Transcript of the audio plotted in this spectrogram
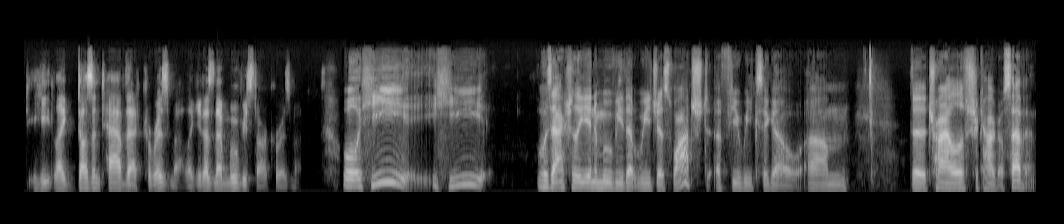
he like doesn't have that charisma. Like he doesn't have movie star charisma. Well, he he was actually in a movie that we just watched a few weeks ago, um, the Trial of Chicago Seven.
